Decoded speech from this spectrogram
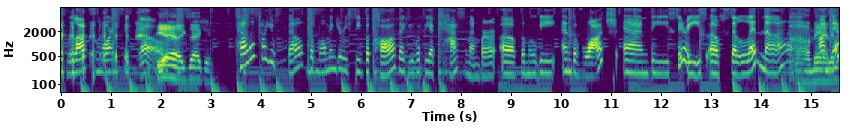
lots more to go. Yeah, exactly. Tell us how you felt the moment you received the call that you would be a cast member of the movie End of Watch and the series of Selena Oh man. on me-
